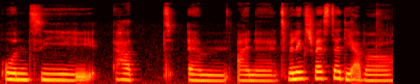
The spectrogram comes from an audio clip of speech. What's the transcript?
Und sie hat ähm, eine Zwillingsschwester, die aber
